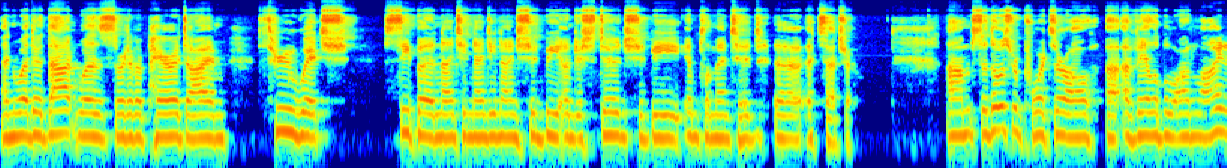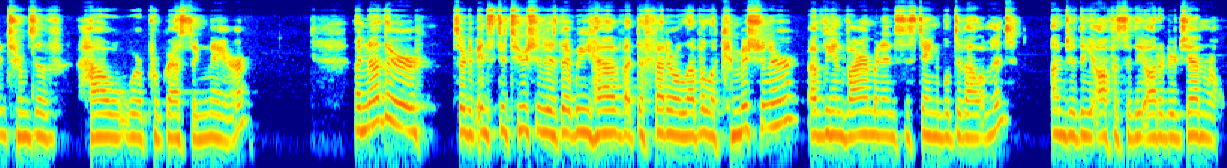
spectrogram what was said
and whether that was sort of a paradigm through which CEPA in 1999 should be understood, should be implemented, uh, etc. Um, so those reports are all uh, available online in terms of how we're progressing there. Another sort of institution is that we have at the federal level a commissioner of the environment and sustainable development under the office of the auditor general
